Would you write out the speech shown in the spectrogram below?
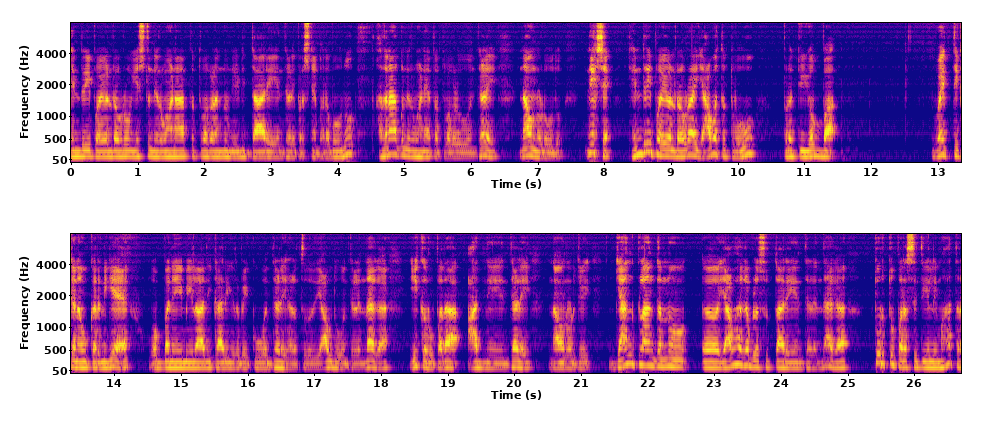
ಹೆನ್ರಿ ಪೊಯಲ್ರವರು ಎಷ್ಟು ನಿರ್ವಹಣಾ ತತ್ವಗಳನ್ನು ನೀಡಿದ್ದಾರೆ ಅಂತೇಳಿ ಪ್ರಶ್ನೆ ಬರಬಹುದು. ಹದಿನಾಲ್ಕು ನಿರ್ವಹಣೆಯ ತತ್ವಗಳು ಅಂತೇಳಿ ನಾವು ನೋಡುವುದು ನೆಕ್ಸ್ಟ್ ಹೆನ್ರಿ ಪೊಯಲ್ರವರ ಯಾವ ತತ್ವವು ಪ್ರತಿಯೊಬ್ಬ ವೈಯಕ್ತಿಕ ನೌಕರನಿಗೆ ಒಬ್ಬನೇ ಮೇಲಾಧಿಕಾರಿ ಇರಬೇಕು ಅಂತೇಳಿ ಹೇಳ್ತದೆ ಯಾವುದು ಅಂತೇಳಿ ಅಂದಾಗ ಏಕರೂಪದ ಆಜ್ಞೆ ಅಂತೇಳಿ ನಾವು ನೋಡ್ತೀವಿ. ಗ್ಯಾಂಗ್ ಪ್ಲಾಂಕನ್ನು ಯಾವಾಗ ಬಳಸುತ್ತಾರೆ ಅಂತೇಳಿ ಅಂದಾಗ ತುರ್ತು ಪರಿಸ್ಥಿತಿಯಲ್ಲಿ ಮಾತ್ರ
